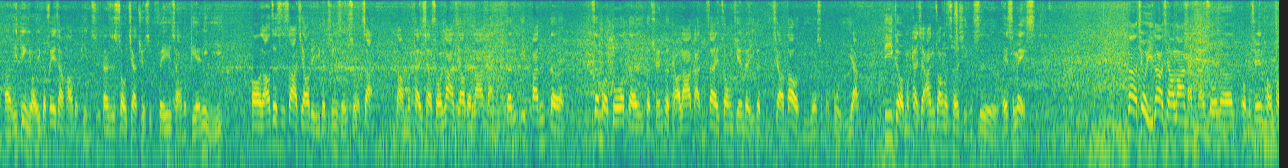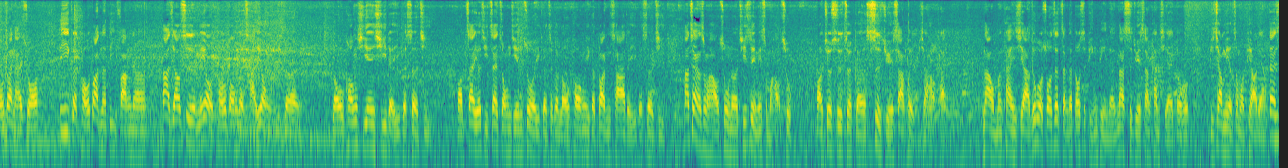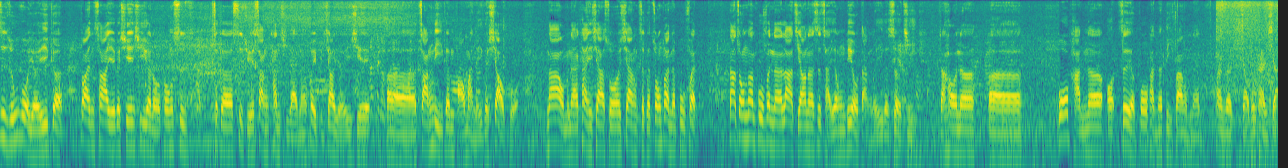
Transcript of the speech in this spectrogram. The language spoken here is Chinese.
呃，一定有一个非常好的品质，但是售价却是非常的便宜。哦，然后这是辣椒的一个精神所在。那我们看一下，说辣椒的拉杆跟一般的这么多的一个全可调拉杆在中间的一个比较，到底有什么不一样？第一个，我们看一下安装的车型是 S Max。那就以辣椒拉杆来说呢，我们先从头段来说，第一个头段的地方呢。辣椒是没有偷工的，采用一个镂空 CNC 的一个设计哦，在尤其在中间做一个这个镂空一个断差的一个设计。那这样有什么好处呢？其实也没什么好处哦，就是这个视觉上会比较好看。那我们看一下，如果说这整个都是平平的，那视觉上看起来都比较没有这么漂亮。但是如果有一个断差，有一个纤细，一个镂空是。这个视觉上看起来呢，会比较有一些呃张力跟饱满的一个效果。那我们来看一下，说像这个中段的部分，那中段部分呢，辣椒呢是采用六档的一个设计，然后呢，呃，拨盘呢，哦，这有拨盘的地方，我们来换个角度看一下，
